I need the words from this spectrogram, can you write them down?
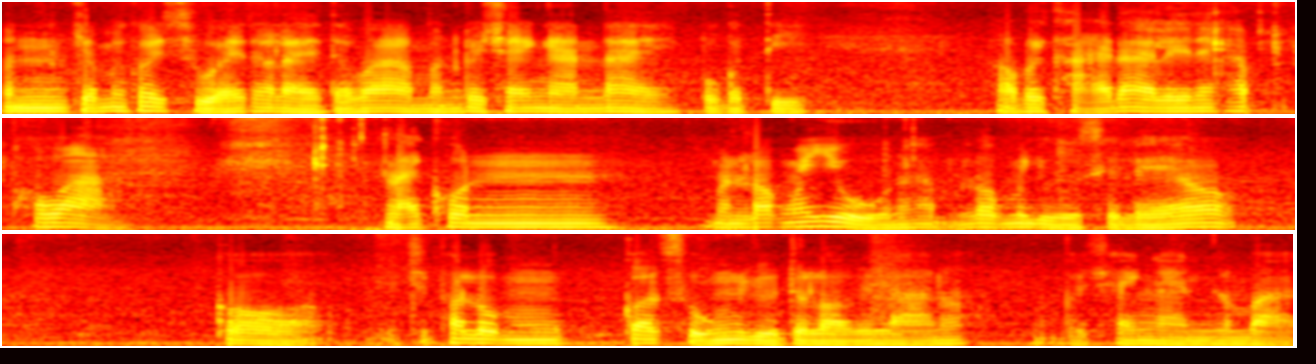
มันจะไม่ค่อยสวยเท่าไหร่แต่ว่ามันก็ใช้งานได้ปกติ เอาไปขายได้เลยนะครับ เพราะว่าหลายคนมันล็อกไม่อยู่นะครับ ล็อกไม่อยู่เสร็จแล้ว ก็พัดลมก็สูงอยู่ตลอดเวลาเนาะก็ใช้งานลำบาก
